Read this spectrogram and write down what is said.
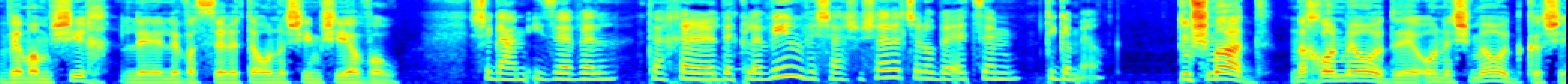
וממשיך לבשר את העונשים שיבואו. שגם איזבל תאכל על ידי כלבים, ושהשושלת שלו בעצם תיגמר. תושמד, נכון מאוד, אה, עונש מאוד קשה.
